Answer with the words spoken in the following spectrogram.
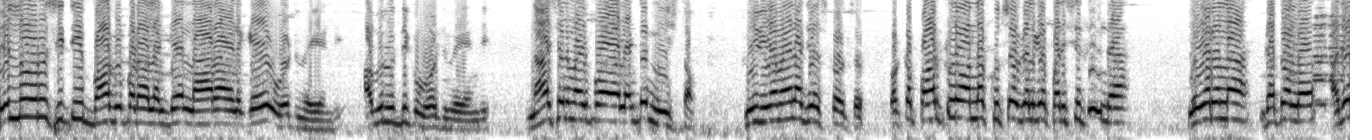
నెల్లూరు సిటీ బాగుపడాలంటే నారాయణకే ఓటు వేయండి. అభివృద్ధికి ఓటు వేయండి. నాశనం అయిపోవాలంటే మీ ఇష్టం. మీరు ఏమైనా చేసుకోవచ్చు. ఒక్క పార్కులో అన్నా కూర్చోగలిగే పరిస్థితి ఉందా? ఎవరన్నా గతంలో అదే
